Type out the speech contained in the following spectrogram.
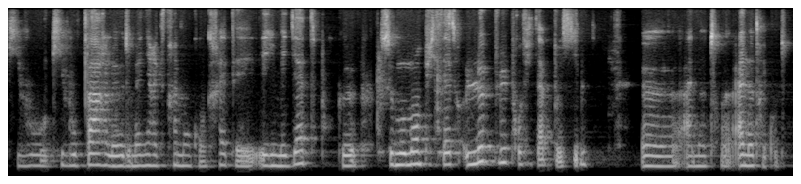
qui vous, qui vous parlent de manière extrêmement concrète et, immédiate pour que ce moment puisse être le plus profitable possible à, notre, à notre écoute.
